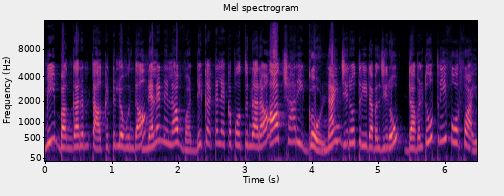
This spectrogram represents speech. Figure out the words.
మీ బంగారం తాకట్టులో ఉందా? నెల నెల వడ్డీ కట్టలేకపోతున్నారా? Achari gold nine zero three double zero double two three four five.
